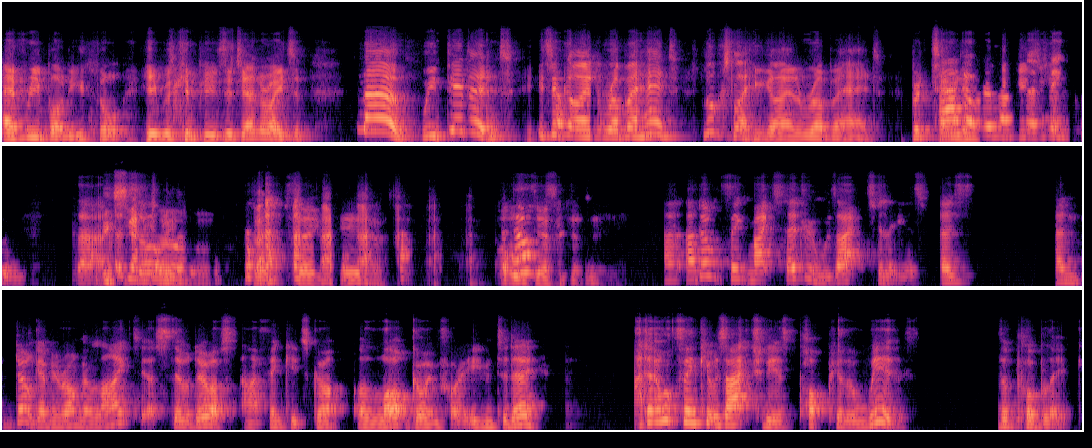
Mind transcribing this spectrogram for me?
everybody thought he was computer generated. No, we didn't. It's a guy in a rubber head. Looks like a guy in a rubber head. I don't remember computer- thinking that Exactly. at all. no. Same, same here. Oh, don't- definitely. I, I don't think Max Headroom was actually as, as and don't get me wrong, I liked it. I still do. I think it's got a lot going for it even today. I don't think it was actually as popular with the public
